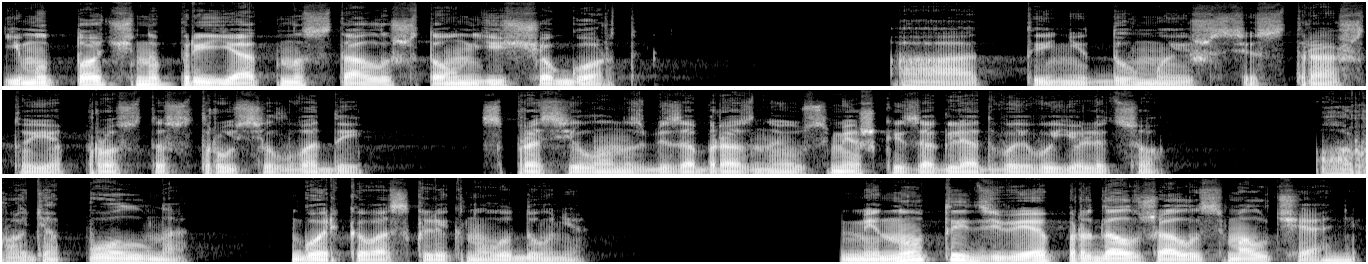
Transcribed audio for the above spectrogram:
Ему точно приятно стало, что он еще горд. «А ты не думаешь, сестра, что я просто струсил воды?» — спросил он с безобразной усмешкой, заглядывая в ее лицо. «О, Родя, полно!» — горько воскликнула Дуня. Минуты две продолжалось молчание.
